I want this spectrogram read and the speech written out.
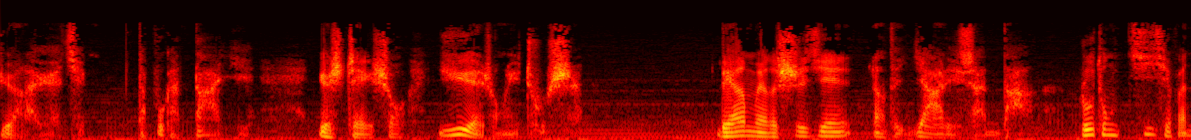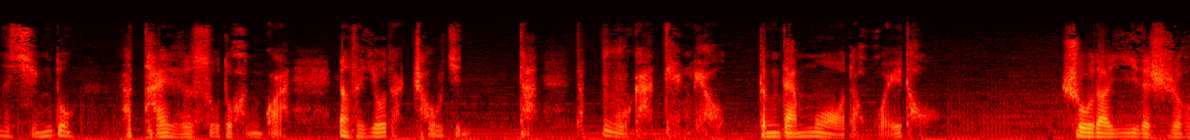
越来越近，他不敢大意，越是这时候越容易出事。两秒的时间让他压力山大，如同机械般的行动。他抬腿的速度很快，让他有点抽筋，但他不敢停留，等待木偶的回头。数到一的时候，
